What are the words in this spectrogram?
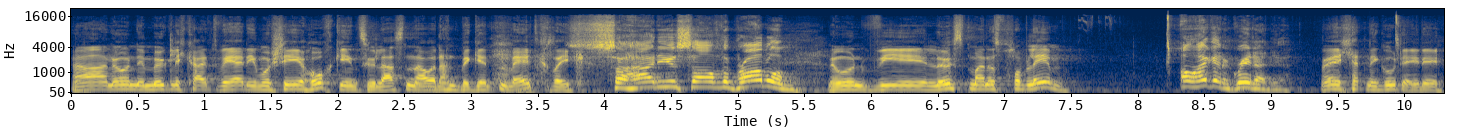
Ja, nun, eine Möglichkeit wäre, die Moschee hochgehen zu lassen, aber dann beginnt ein Weltkrieg. So how do you solve the problem? Nun, wie löst man das Problem? Oh, I got a great idea. Ich hätte eine gute Idee.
